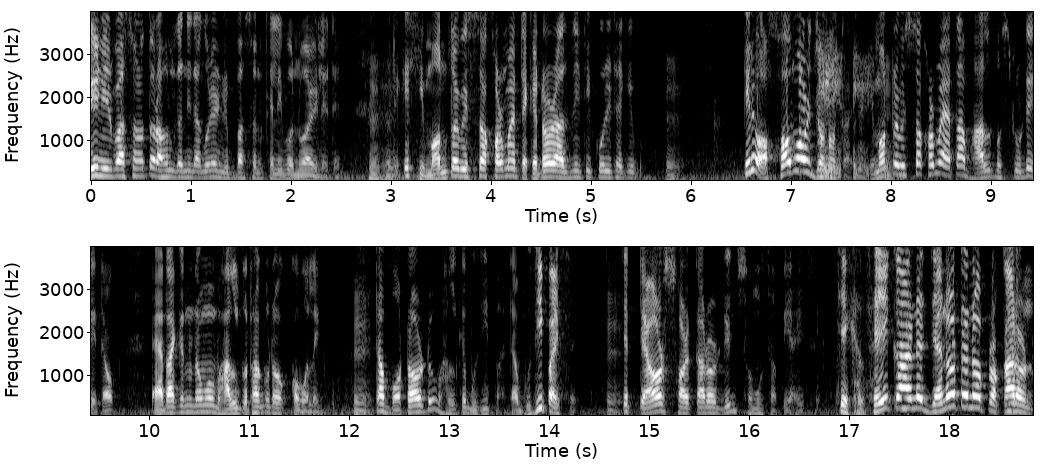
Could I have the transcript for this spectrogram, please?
এই নিৰ্বাচনতো ৰাহুল গান্ধী ডাঙৰীয়াই নিৰ্বাচন খেলিব নোৱাৰিলেহেঁতেন গতিকে হিমন্ত বিশ্ব শৰ্মাই তেখেতৰ ৰাজনীতি কৰি থাকিব। কিন্তু অসমৰ জনতাই হিমন্ত বিশ্ব শৰ্মাই এটা ভালো বস্তু দেই তেওঁক এটা কিন্তু মই ভালো কথাও তেওঁক ক'ব লাগিব। তেওঁ বতৰটো ভালকৈ বুজি পায় তেওঁ বুজি পাইছে যে তেওঁৰ চৰকাৰৰ দিন চমু চাপি আহিছে। ঠিক আছে। সেইকাৰণে যেন তেন প্ৰকাৰণ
